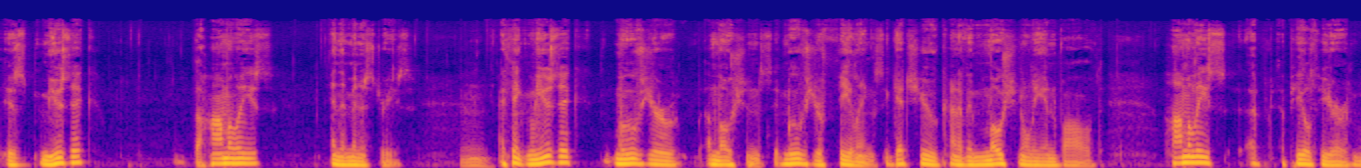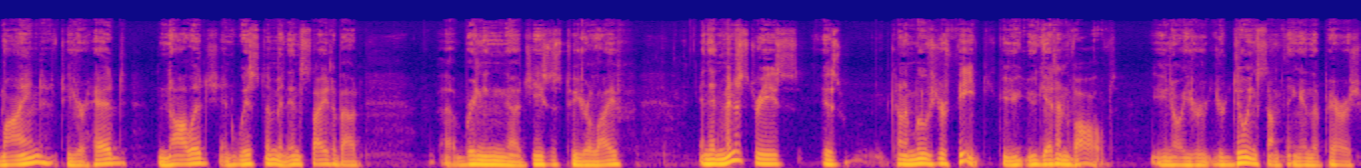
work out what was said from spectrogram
is music, the homilies, and the ministries. I think music moves your emotions, it moves your feelings, it gets you kind of emotionally involved. Homilies appeal to your mind, to your head, knowledge and wisdom and insight about uh, bringing uh, Jesus to your life. And then ministries is kind of moves your feet. You, you get involved. You know, you're you're doing something in the parish,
